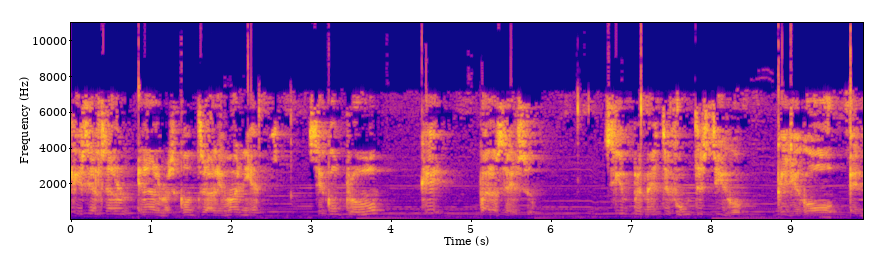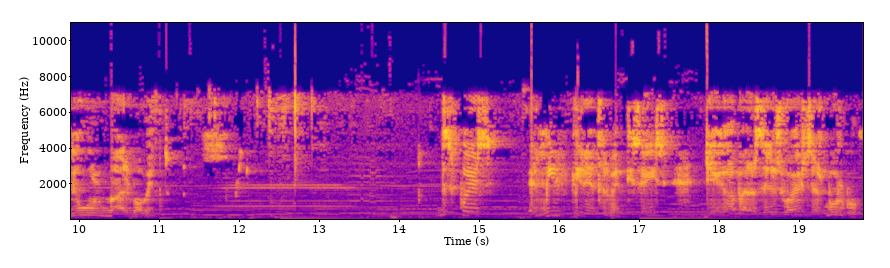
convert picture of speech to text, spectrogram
que se alzaron en armas contra Alemania, se comprobó que Paracelso simplemente fue un testigo que llegó en un mal momento. Después, en 1526, llega Paracelso a Estrasburgo,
